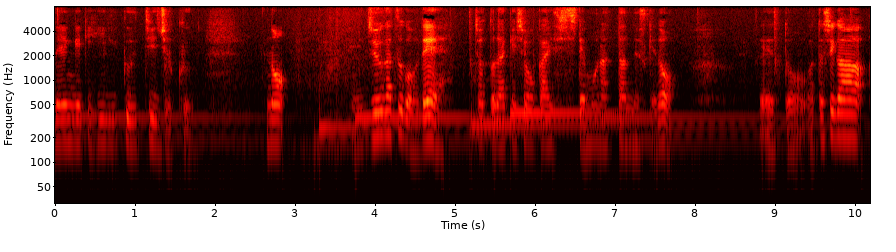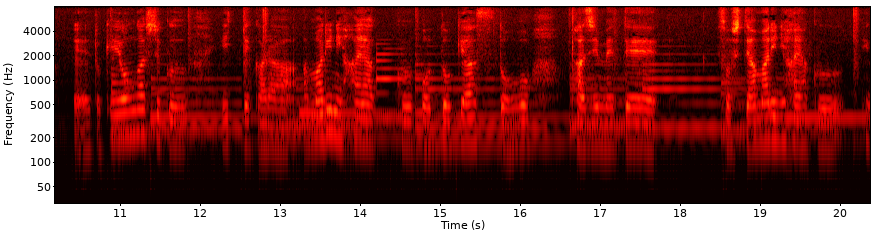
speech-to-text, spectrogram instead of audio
電撃樋口塾の、10月号でちょっとだけ紹介してもらったんですけど、えっと、私が、えっと、軽音合宿行ってからあまりに早くポッドキャストを始めてそしてあまりに早く樋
